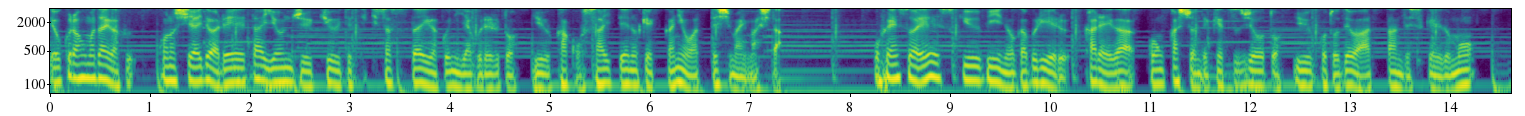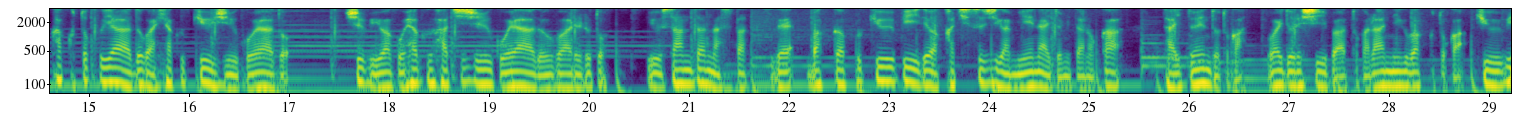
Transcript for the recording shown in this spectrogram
で、オクラホマ大学、この試合では0対49でテキサス大学に敗れるという過去最低の結果に終わってしまいました。オフェンスはエース QB のガブリエル、彼がコンカッションで欠場ということではあったんですけれども、獲得ヤードが195ヤード、守備は585ヤード奪われるという散々なスタッツで、バックアップ QB では勝ち筋が見えないと見たのか、タイトエンドとかワイドレシーバーとかランニングバックとか QB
